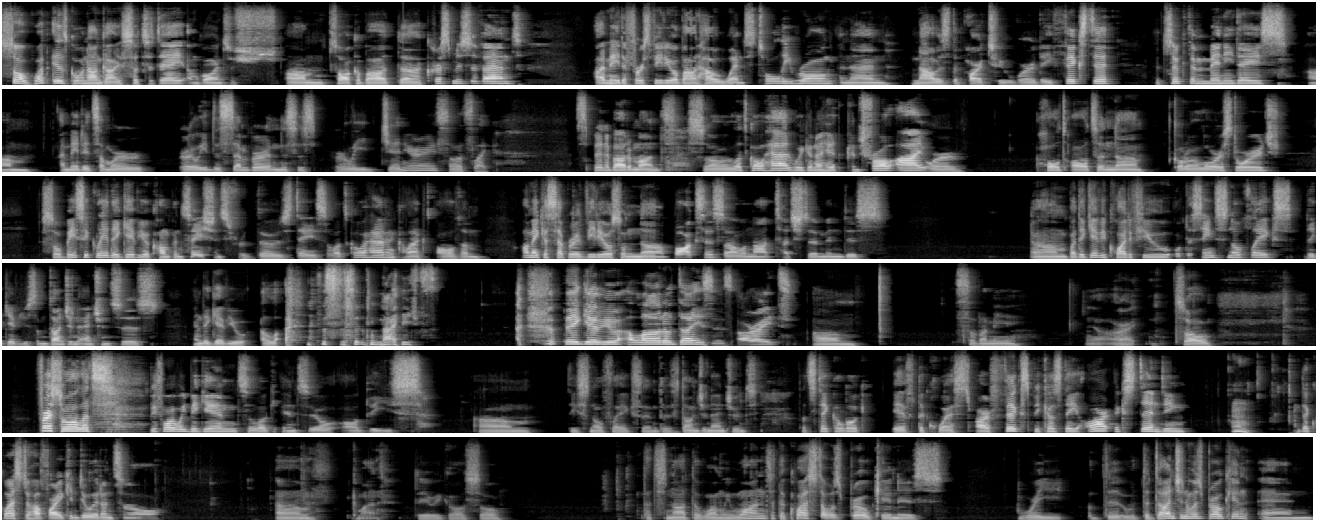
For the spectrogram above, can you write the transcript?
So what is going on guys? So today I'm going to um talk about the Christmas event. I made a first video about how it went totally wrong and then now is the part 2 where they fixed it. It took them many days. Um I made it somewhere early December and this is early January so it's like it's been about a month. So let's go ahead. We're gonna hit Control I or hold alt and um, go to Allura storage. So basically they give you compensations for those days. So let's go ahead and collect all of them. I'll make a separate videos on uh, boxes. So I will not touch them in this. Um, but they gave you quite a few of the Saint Snowflakes. They gave you some dungeon entrances. And they gave you a lot. nice. they gave you a lot of dices. Alright. Um, so let me, yeah, all right. So first of all, let's before we begin to look into all these um these snowflakes and this dungeon entrance, let's take a look if the quests are fixed because they are extending the quest to how far you can do it until um come on there we go so that's not the one we want. The quest that was broken is where you, the the dungeon was broken and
